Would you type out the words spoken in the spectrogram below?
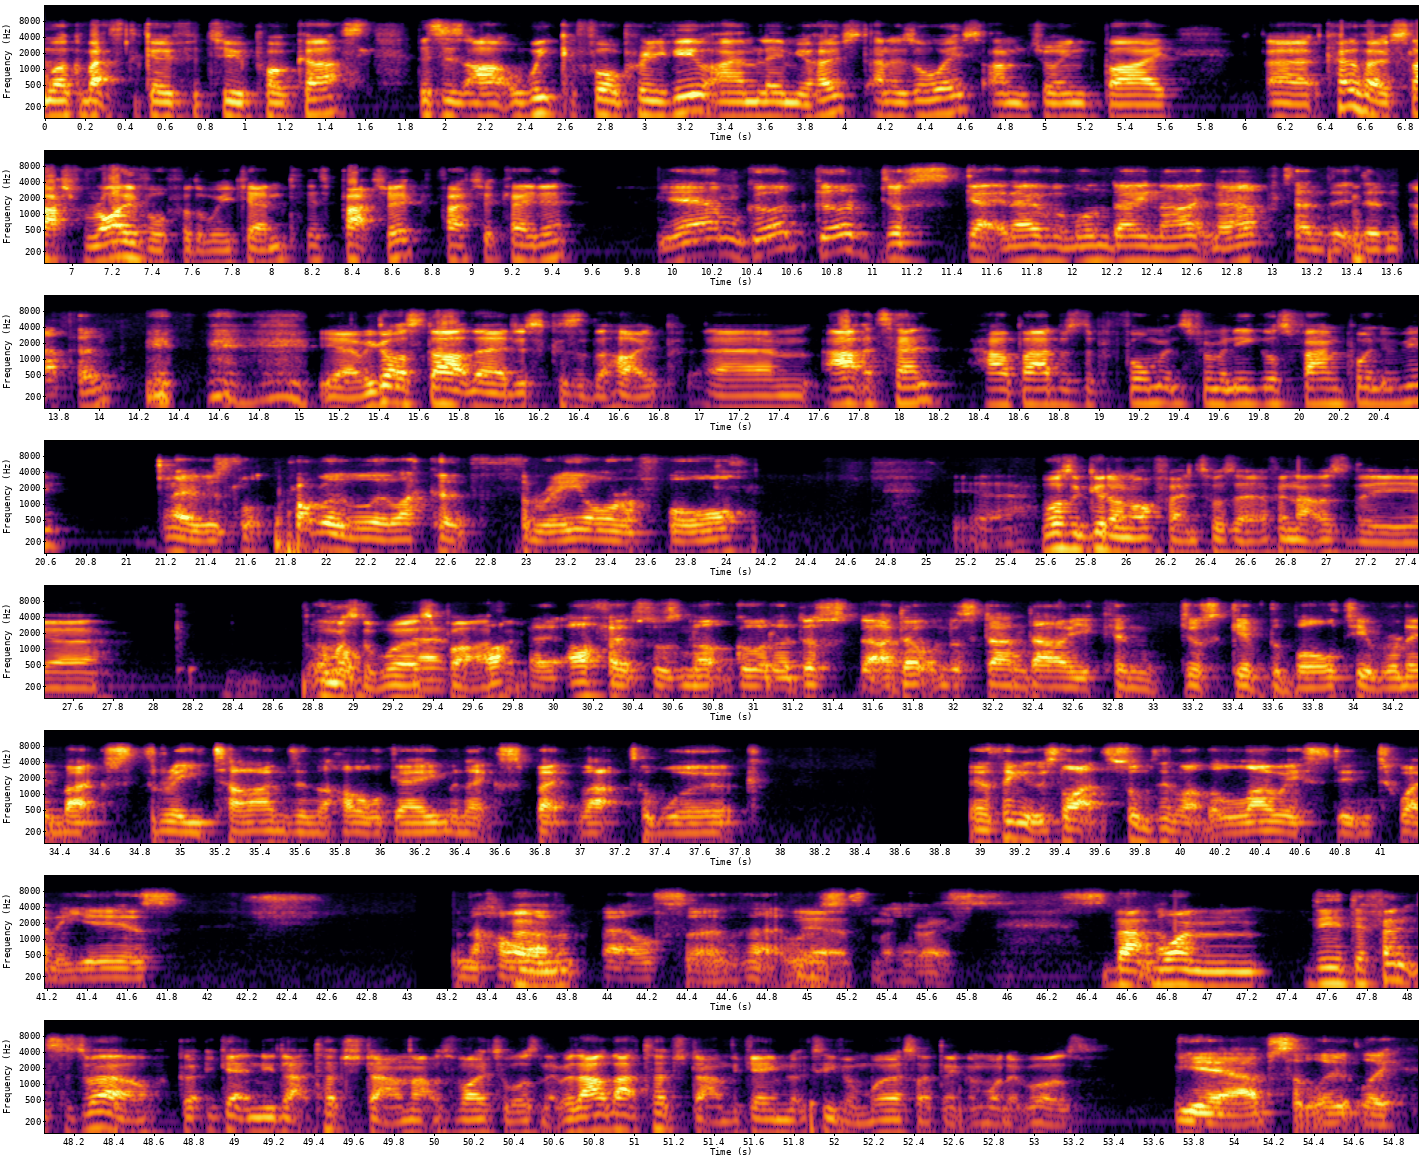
and welcome back to the Go for Two podcast. This is our week four preview. I'm Liam, your host, and as always, I'm joined by uh, co-host slash rival for the weekend. It's Patrick. Patrick, how you doing? Yeah, I'm good, good. Just getting over Monday night now, pretend it didn't happen. yeah, we got to start there just because of the hype. Um, out of 10, how bad was the performance from an Eagles fan point of view? It was probably like a three or a four. Yeah, wasn't good on offense, was it? I think that was the uh, almost the worst part. Offense was not good. I just I don't understand how you can just give the ball to your running backs three times in the whole game and expect that to work. I think it was like something like the lowest in 20 years in the whole um, NFL. So that was yeah, that's not great. That not, one, the defense as well, getting you that touchdown, that was vital, wasn't it? Without that touchdown, the game looks even worse, I think, than what it was. Yeah, absolutely.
